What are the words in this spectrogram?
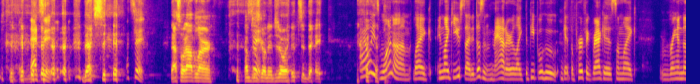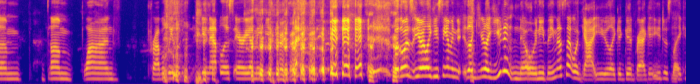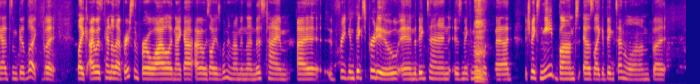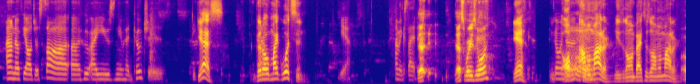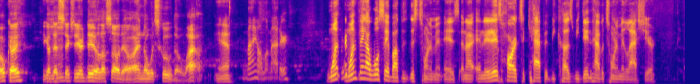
And that's it. That's it. That's it. That's what I've learned. I'm That's just it. gonna enjoy it today. I always want them. Like, and like you said, it doesn't matter. Like the people who get the perfect bracket is some like random, dumb, blonde, probably live in Indianapolis area, maybe. but the ones you're like, you see them and like you're like, you didn't know anything. That's not what got you like a good bracket. You just like had some good luck. But like I was kind of that person for a while and I got I was always winning them and then this time I freaking picked Purdue and the Big 10 is making us Mm. look bad which makes me bummed as like a Big 10 alum but I don't know if y'all just saw uh, who IU's new head coach is Yes. Good old Mike Woodson. yeah I'm excited That that's where he's going. Yeah. Going Al- to- alma mater. He's going back to his alma mater. Okay, he got that Mhm. six year deal. I saw that. Oh, I didn't know what school though. Wow. Yeah. my alma mater One one thing I will say about th- this tournament is, and I and it is hard to cap it because we didn't have a tournament last year,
